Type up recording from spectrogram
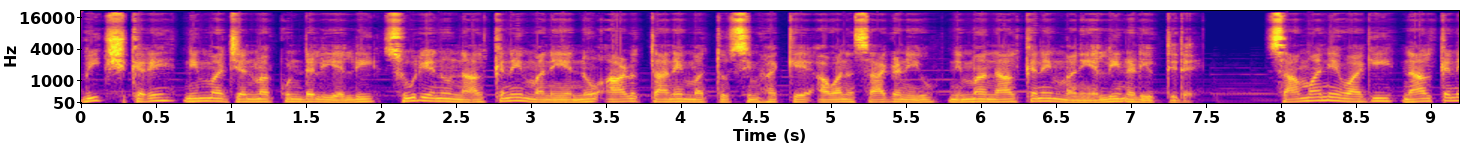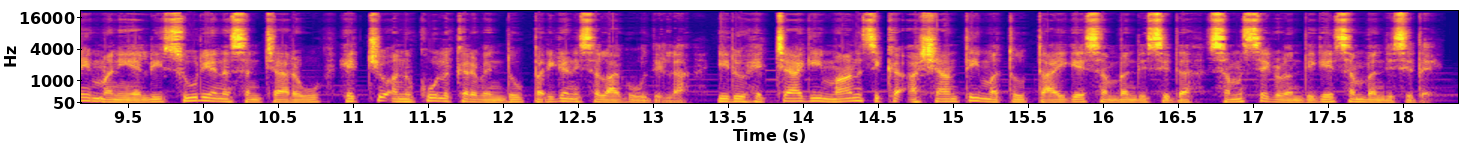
ವೀಕ್ಷಕರೇ, ನಿಮ್ಮ ಜನ್ಮ ಕುಂಡಲಿಯಲ್ಲಿ ಸೂರ್ಯನು ನಾಲ್ಕನೇ ಮನೆಯನ್ನು ಆಳುತ್ತಾನೆ ಮತ್ತು ಸಿಂಹಕ್ಕೆ ಅವನ ಸಾಗಣೆಯು ನಿಮ್ಮ ನಾಲ್ಕನೇ ಮನೆಯಲ್ಲಿ ನಡೆಯುತ್ತಿದೆ. ಸಾಮಾನ್ಯವಾಗಿ ನಾಲ್ಕನೇ ಮನೆಯಲ್ಲಿ ಸೂರ್ಯನ ಸಂಚಾರವು ಹೆಚ್ಚು ಅನುಕೂಲಕರವೆಂದು ಪರಿಗಣಿಸಲಾಗುವುದಿಲ್ಲ. ಇದು ಹೆಚ್ಚಾಗಿ ಮಾನಸಿಕ ಅಶಾಂತಿ ಮತ್ತು ತಾಯಿಗೆ ಸಂಬಂಧಿಸಿದ ಸಮಸ್ಯೆಗಳೊಂದಿಗೆ ಸಂಬಂಧಿಸಿದೆ.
